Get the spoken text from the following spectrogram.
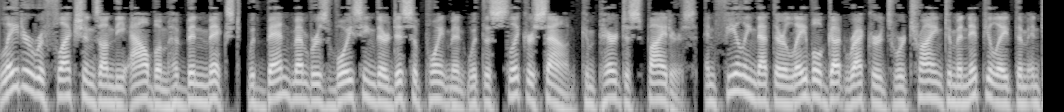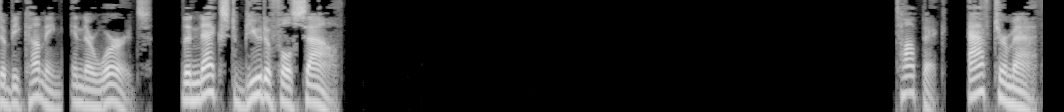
Later reflections on the album have been mixed, with band members voicing their disappointment with the slicker sound compared to Spiders, and feeling that their label Gut Records were trying to manipulate them into becoming, in their words, "...the next Beautiful South." Aftermath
